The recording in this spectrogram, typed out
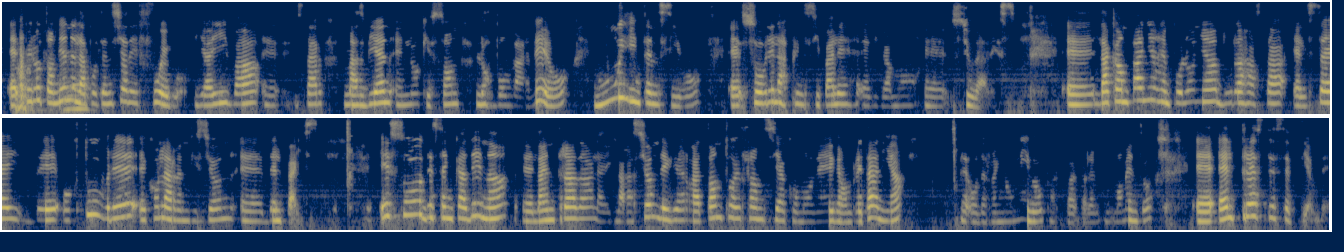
eh, pero también en la potencia de fuego. Y ahí va a eh, estar más bien en lo que son los bombardeos muy intensivos eh, sobre las principales, digamos, ciudades. la campaña en Polonia dura hasta el 6 de octubre con la rendición del país. Eso desencadena eh, la entrada, la declaración de guerra tanto de Francia como de Gran Bretaña, eh, o de Reino Unido para, el momento, eh, el 3 de septiembre.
